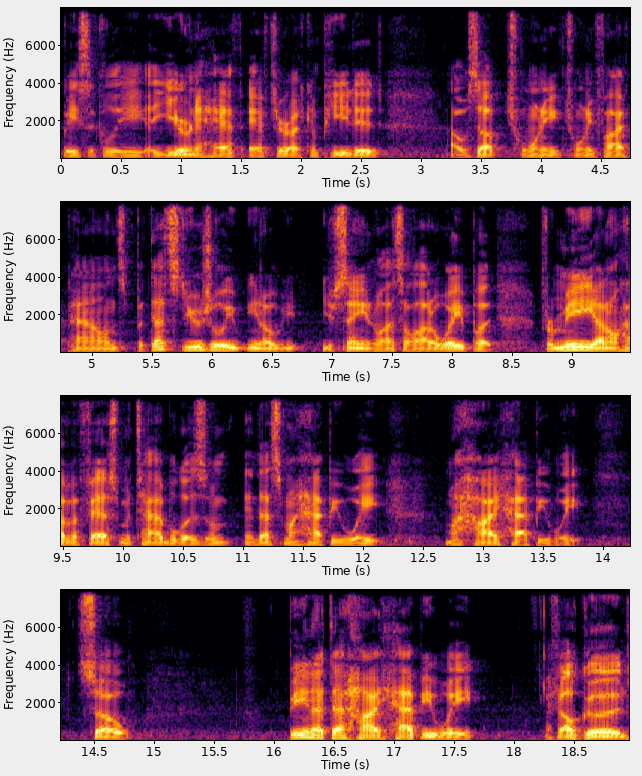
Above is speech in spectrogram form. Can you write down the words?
basically, a year and a half after I competed, I was up 20, 25 pounds, but that's usually, you know, you're saying, well, that's a lot of weight, but for me, I don't have a fast metabolism, and that's my happy weight, my high happy weight. So, being at that high happy weight, I felt good,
